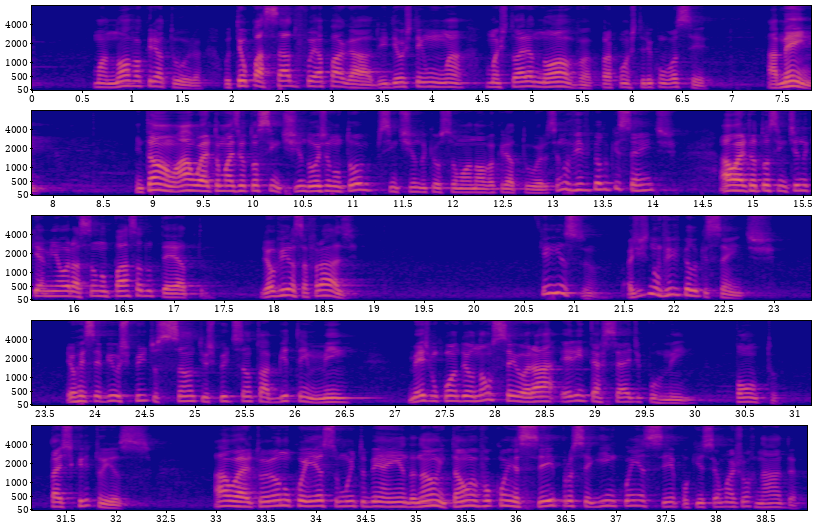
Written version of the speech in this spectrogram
Uma nova criatura. O teu passado foi apagado e Deus tem uma, uma história nova para construir com você. Amém? Então, ah, Wellington, mas eu estou sentindo, hoje eu não estou sentindo que eu sou uma nova criatura. Você não vive pelo que sente. Ah, Wellington, eu estou sentindo que a minha oração não passa do teto. Já ouviram essa frase? Que isso? A gente não vive pelo que sente. Eu recebi o Espírito Santo e o Espírito Santo habita em mim. Mesmo quando eu não sei orar, ele intercede por mim. Ponto. Está escrito isso. Ah, Wellington, eu não conheço muito bem ainda. Não, então eu vou conhecer e prosseguir em conhecer, porque isso é uma jornada.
